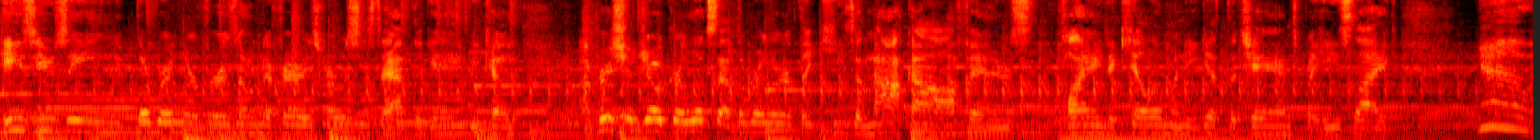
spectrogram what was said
He's using the Riddler for his own nefarious purposes to have the game because I'm pretty sure Joker looks at the Riddler and think he's a knockoff and is planning to kill him when he gets the chance, but he's like, no,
